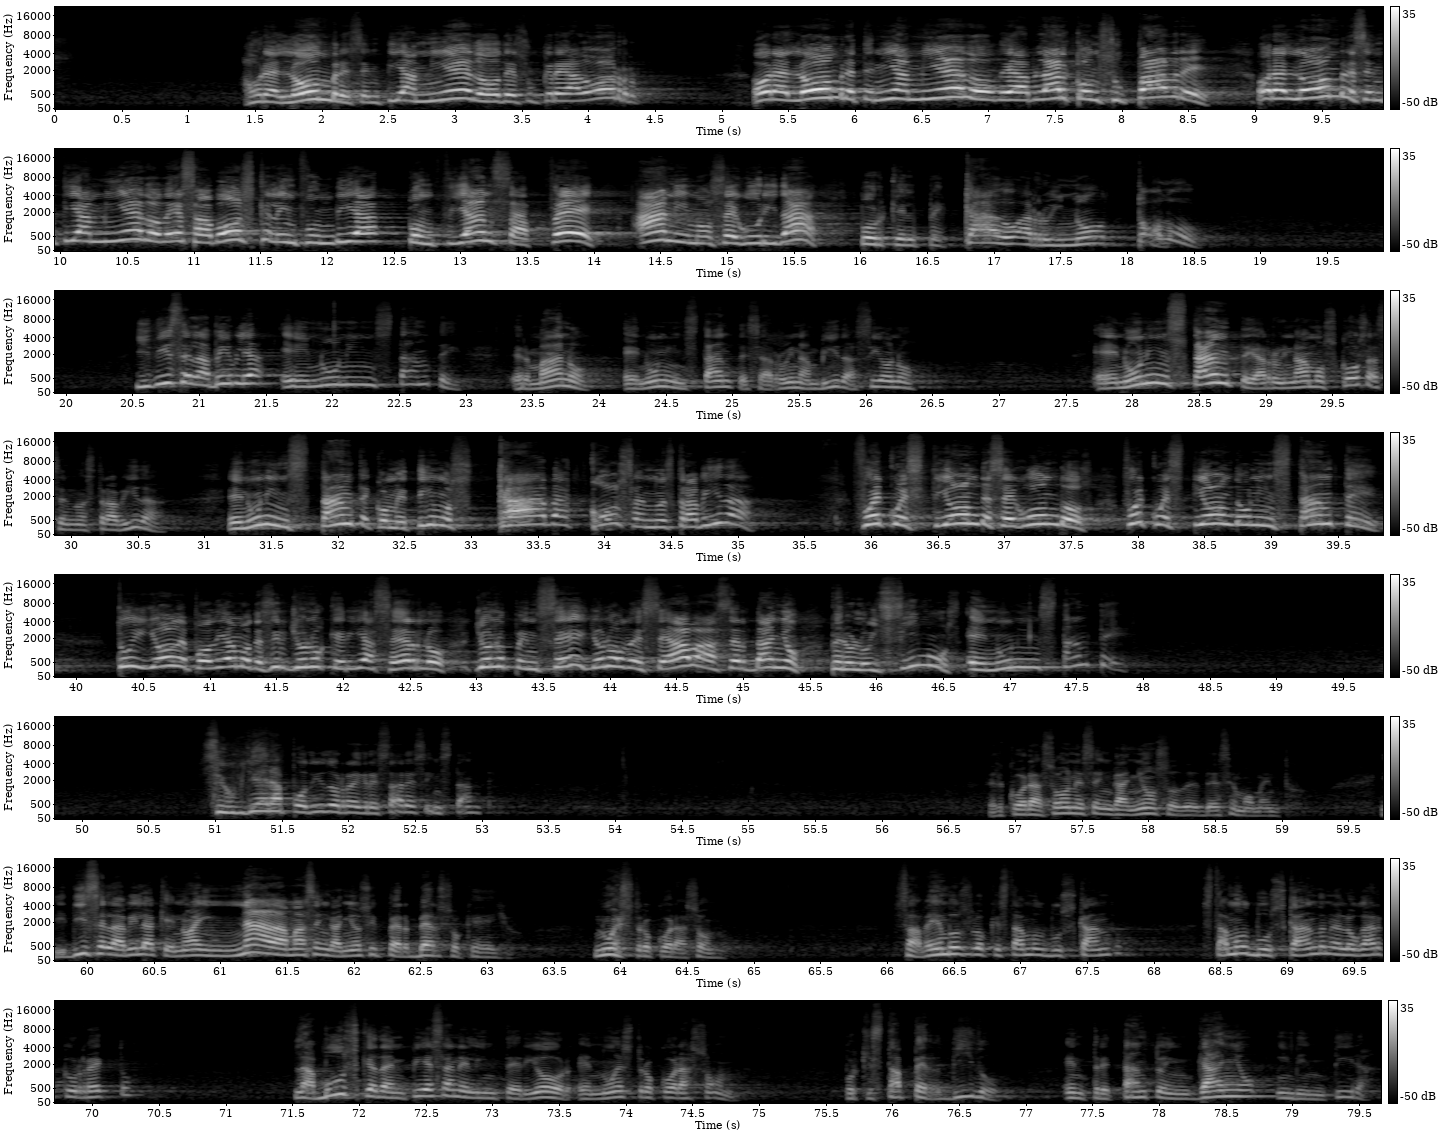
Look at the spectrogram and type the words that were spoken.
Ahora el hombre sentía miedo de su creador. Ahora el hombre tenía miedo de hablar con su padre. Ahora el hombre sentía miedo de esa voz que le infundía confianza, fe, ánimo, seguridad, porque el pecado arruinó todo. Y dice la Biblia, en un instante, hermano, en un instante se arruinan vidas, ¿sí o no? En un instante arruinamos cosas en nuestra vida. En un instante cometimos cada cosa en nuestra vida. Fue cuestión de segundos, fue cuestión de un instante. Tú y yo podíamos decir, yo no quería hacerlo, yo no pensé, yo no deseaba hacer daño, pero lo hicimos en un instante. Si hubiera podido regresar ese instante. El corazón es engañoso desde ese momento. Y dice la Biblia que no hay nada más engañoso y perverso que ello. Nuestro corazón. ¿Sabemos lo que estamos buscando? ¿Estamos buscando en el lugar correcto? La búsqueda empieza en el interior, en nuestro corazón, porque está perdido entre tanto engaño y mentira.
